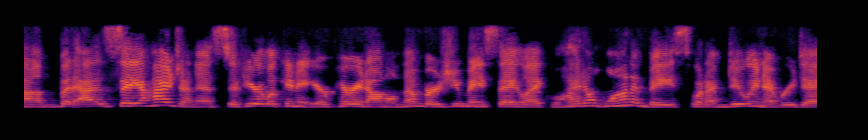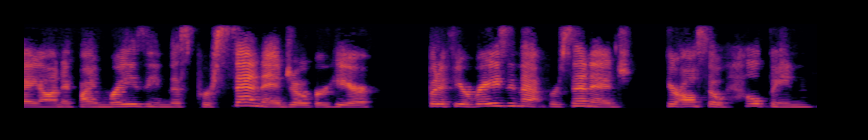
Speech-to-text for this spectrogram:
Um, but as say a hygienist, if you're looking at your periodontal numbers, you may say like, well, I don't want to base what I'm doing every day on if I'm raising this percentage over here. But if you're raising that percentage, you're also helping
